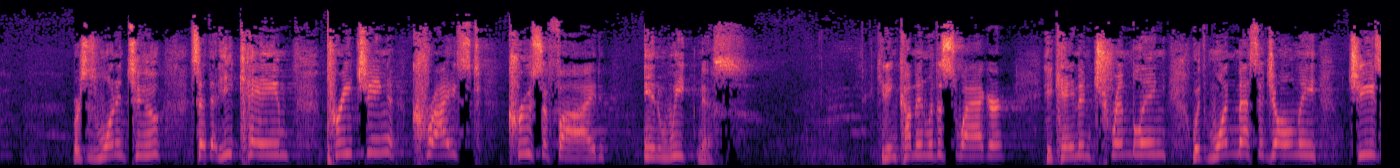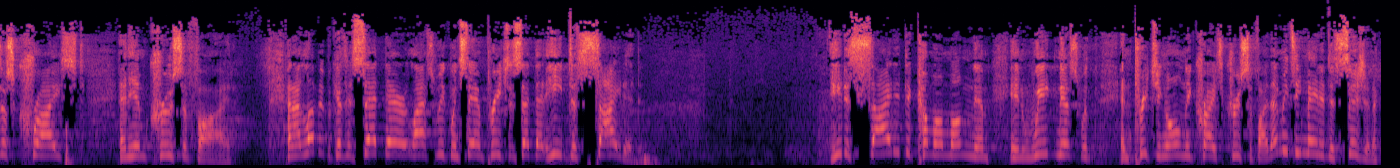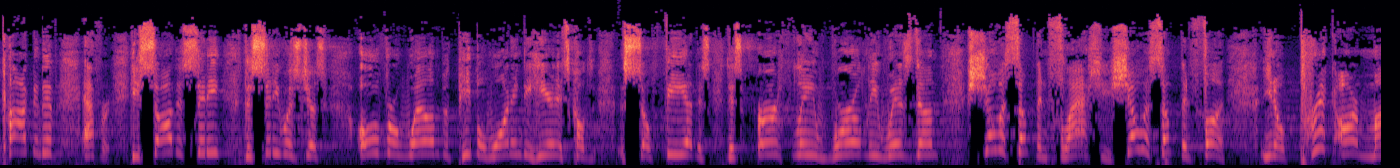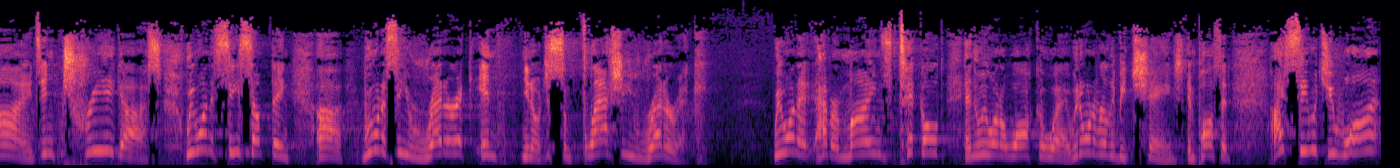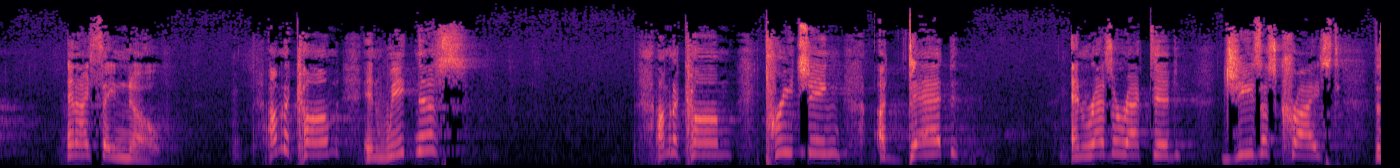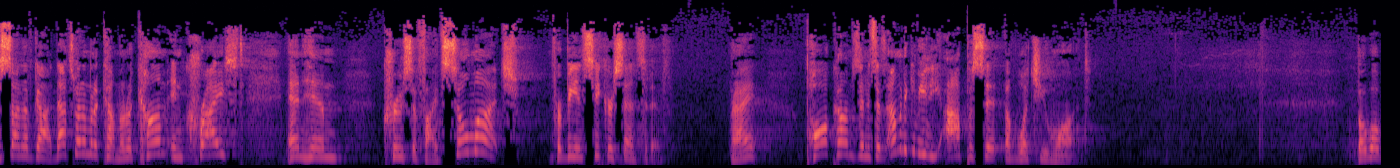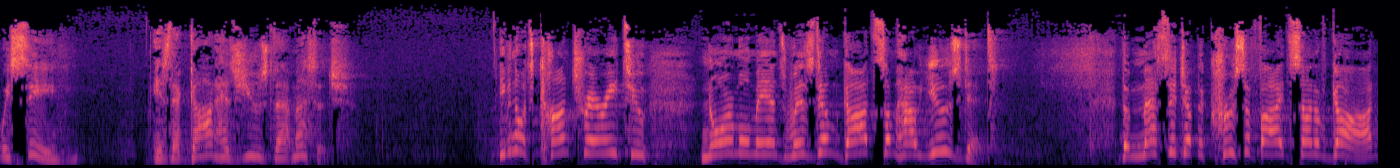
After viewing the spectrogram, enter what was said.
verses 1 and 2 said that he came preaching Christ crucified in weakness. He didn't come in with a swagger. He came in trembling with one message only Jesus Christ and Him crucified. And I love it because it said there last week when Sam preached, it said that he decided. He decided to come among them in weakness with, and preaching only Christ crucified. That means he made a decision, a cognitive effort. He saw the city. The city was just overwhelmed with people wanting to hear. It's called Sophia, this, this earthly, worldly wisdom. Show us something flashy. Show us something fun. You know, prick our minds, intrigue us. We want to see something, uh, we want to see rhetoric in, you know, just some flashy rhetoric. We want to have our minds tickled and then we want to walk away. We don't want to really be changed. And Paul said, I see what you want, and I say no. I'm going to come in weakness. I'm going to come preaching a dead and resurrected Jesus Christ, the Son of God. That's when I'm going to come. I'm going to come in Christ and Him crucified. So much for being seeker sensitive, right? Paul comes in and says, I'm going to give you the opposite of what you want. But what we see is that God has used that message. Even though it's contrary to normal man's wisdom, God somehow used it. The message of the crucified Son of God,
